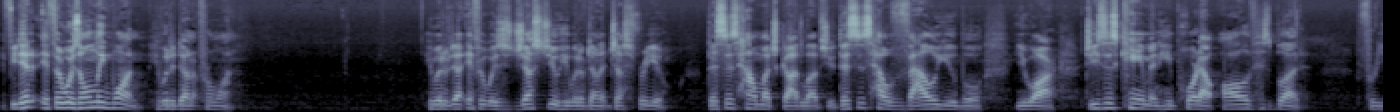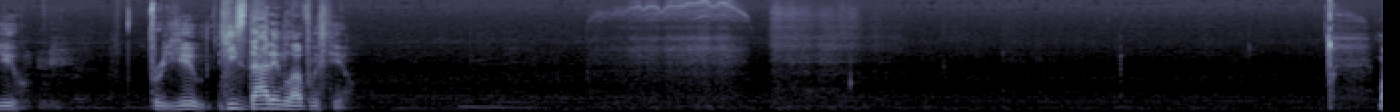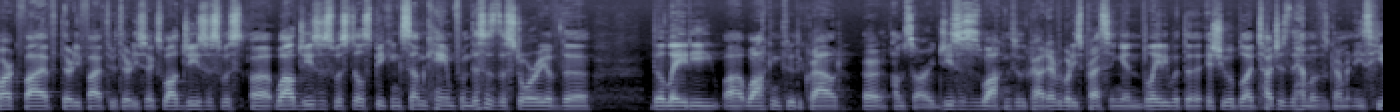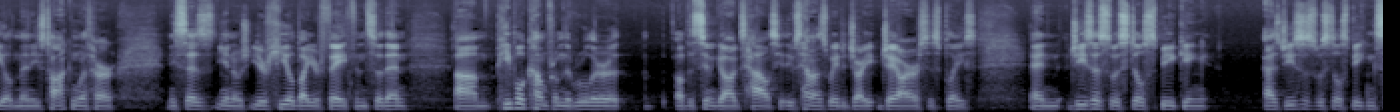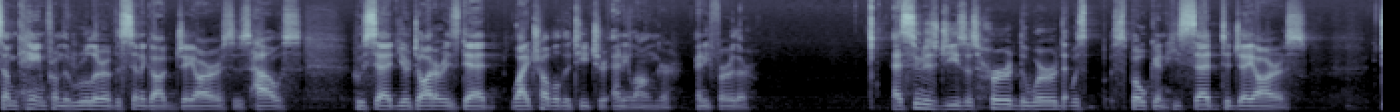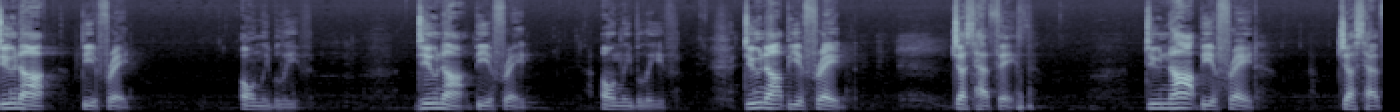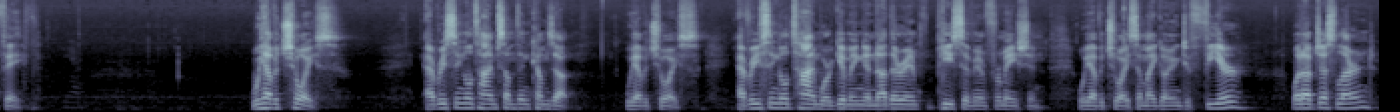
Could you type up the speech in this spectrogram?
If he did if there was only one, he would have done it for one. He would have done, if it was just you, he would have done it just for you. This is how much God loves you. This is how valuable you are. Jesus came and he poured out all of his blood for you. For you. He's that in love with you. Mark 5, 35 through 36. While Jesus was, uh, while Jesus was still speaking, some came from, this is the story of the, the lady uh, walking through the crowd. Or, I'm sorry, Jesus is walking through the crowd. Everybody's pressing in. The lady with the issue of blood touches the hem of his garment and he's healed. And then he's talking with her. And he says, You know, you're healed by your faith. And so then um, people come from the ruler of the synagogue's house. He was on his way to Jairus' place. And Jesus was still speaking. As Jesus was still speaking, some came from the ruler of the synagogue, Jairus' house, who said, Your daughter is dead. Why trouble the teacher any longer, any further? As soon as Jesus heard the word that was spoken, he said to Jairus, Do not be afraid, only believe. Do not be afraid, only believe. Do not be afraid, just have faith. Do not be afraid, just have faith. We have a choice. Every single time something comes up, we have a choice. Every single time we're giving another piece of information, we have a choice. Am I going to fear what I've just learned?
